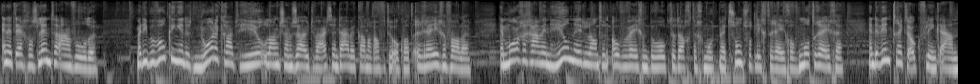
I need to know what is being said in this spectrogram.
en het echt als lente aanvoelde. Maar die bewolking in het noorden kruipt heel langzaam zuidwaarts... en daarbij kan er af en toe ook wat regen vallen. En morgen gaan we in heel Nederland een overwegend bewolkte dag tegemoet... met soms wat lichte regen of motregen. En de wind trekt ook flink aan.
